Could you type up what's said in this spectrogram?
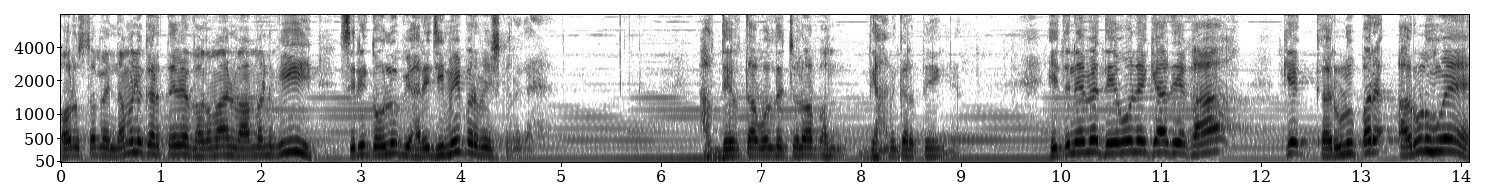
और उस समय नमन करते हुए भगवान वामन भी श्री गोलू बिहारी जी में ही प्रवेश कर गए। अब देवता बोलते, चलो अब हम ध्यान करते हैं क्या? इतने में देवों ने क्या देखा कि गरुड़ पर अरुण हुए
